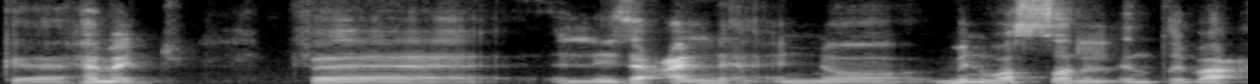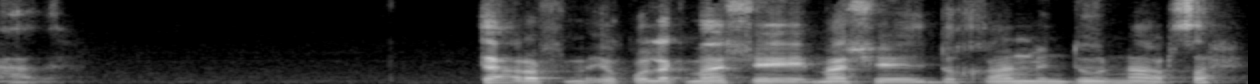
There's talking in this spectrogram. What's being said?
كهمج. فاللي زعلنا إنه من وصل الانطباع هذا؟ تعرف يقول لك ماشي ماشي دخان من دون نار صح؟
